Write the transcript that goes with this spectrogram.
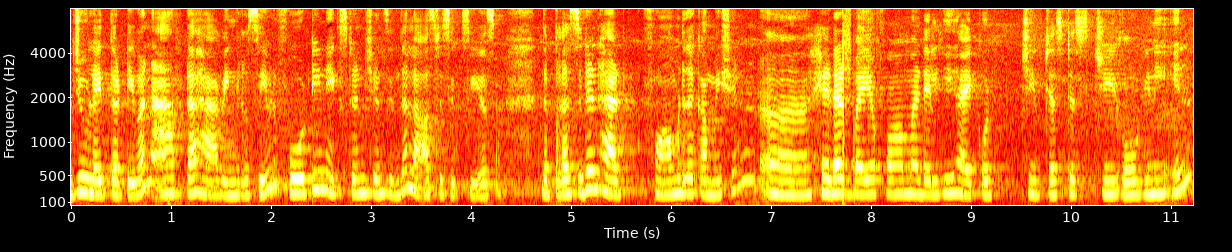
July 31 after having received 14 extensions in the last 6 years. The President had formed the commission uh, headed by a former Delhi High Court Chief Justice G. Rohini in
